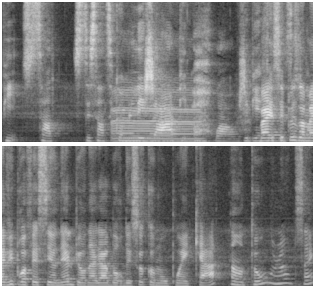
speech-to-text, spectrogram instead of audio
puis tu t'es sentie comme Euh, légère, puis oh wow, j'ai bien Ben, fait. c'est plus dans ma vie professionnelle, puis on allait aborder ça comme au point 4 tantôt, là, tu sais.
